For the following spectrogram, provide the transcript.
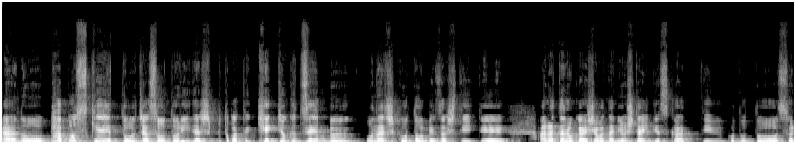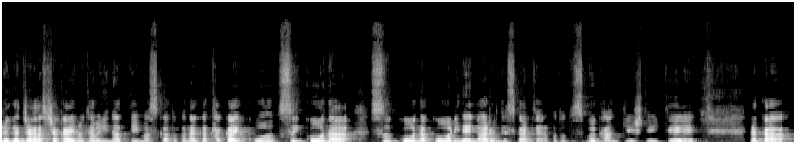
あの、パーポス経営とじゃあ相当リーダーシップとかって結局全部同じことを目指していて、あなたの会社は何をしたいんですかっていうことと、それがじゃあ社会のためになっていますかとか、なんか高いこう崇高な、崇高なこう理念があるんですかみたいなこととすごい関係していて、なんか、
